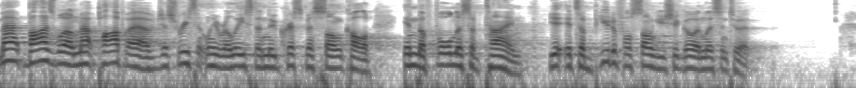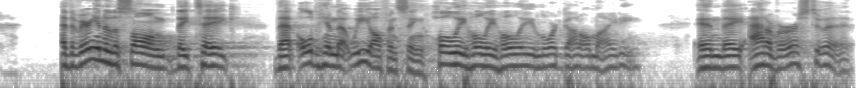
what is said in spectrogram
Matt Boswell and Matt Papa have just recently released a new Christmas song called In the Fullness of Time. It's a beautiful song. You should go and listen to it. At the very end of the song, they take that old hymn that we often sing, Holy, Holy, Holy, Lord God Almighty, and they add a verse to it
